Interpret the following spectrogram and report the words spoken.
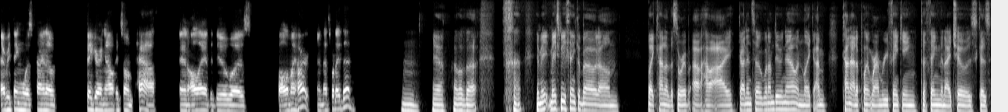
everything was kind of figuring out its own path. And all I had to do was follow my heart. And that's what I did. Mm, yeah, I love that. it ma- makes me think about um, like kind of the story about how I got into what I'm doing now. And like I'm kind of at a point where I'm rethinking the thing that I chose because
